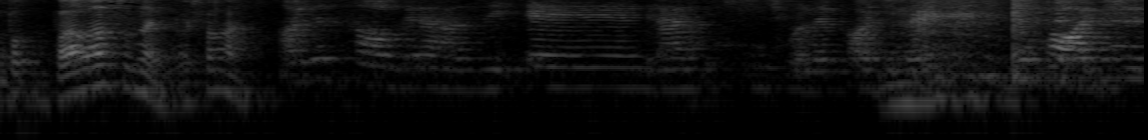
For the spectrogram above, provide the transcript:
Pouco. Vai lá, Suzane, pode falar. Olha só, Grazi, é, Grazi que íntima, né? Pode, né? Pode.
